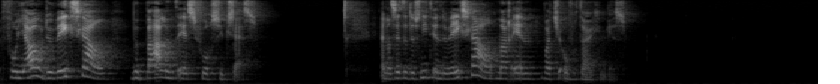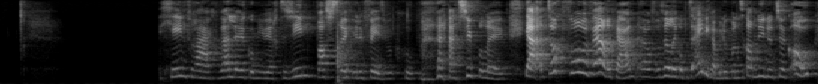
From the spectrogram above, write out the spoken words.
voor jou de weegschaal bepalend is voor succes. En dan zit het dus niet in de weegschaal, maar in wat je overtuiging is. Geen vraag, wel leuk om je weer te zien. Pas terug in de Facebookgroep. Superleuk. Ja, toch voor we verder gaan, eh, of dat wil ik op het einde gaan doen, maar dat kan nu natuurlijk ook.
